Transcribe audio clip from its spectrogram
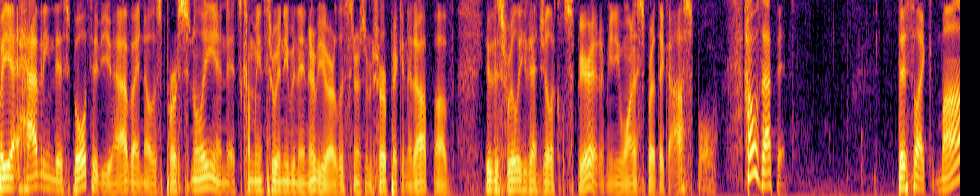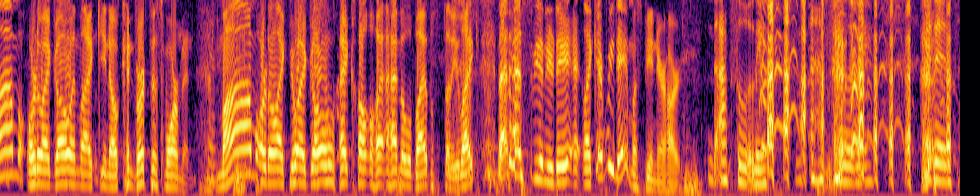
But yet, having this, both of you have, I know this personally, and it's coming through in even the interview, our listeners, I'm sure, picking it up, of you have this really evangelical spirit. I mean, you want to spread the gospel. How has that been? this like mom or do I go and like you know convert this Mormon? Mom or do like do I go like handle a Bible study? Like that has to be in your day like every day must be in your heart. Absolutely. Absolutely. It is.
